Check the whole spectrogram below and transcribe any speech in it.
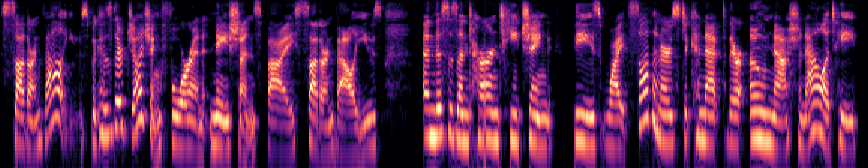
Southern values because they're judging foreign nations by Southern values. And this is in turn teaching these white Southerners to connect their own nationality,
